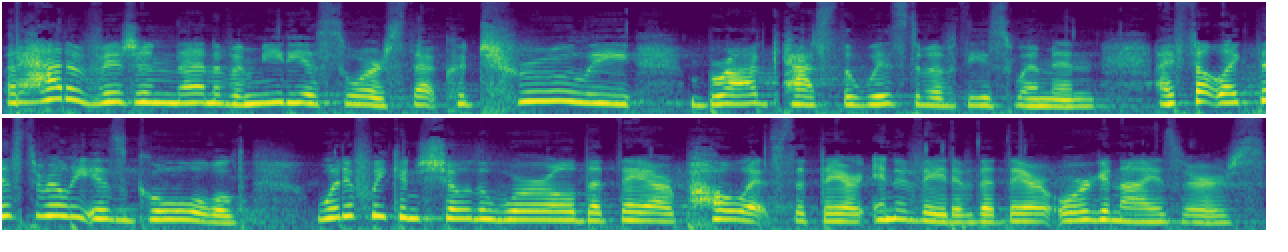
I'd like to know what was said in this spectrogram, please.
but had a vision then of a media source that could truly broadcast the wisdom of these women. I felt like this really is gold. What if we can show the world that they are poets, that they are innovative, that they are organizers,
